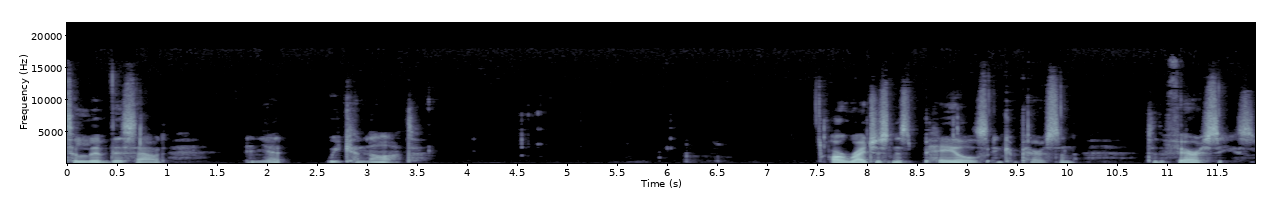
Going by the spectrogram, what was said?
to live this out, and yet we cannot. Our righteousness pales in comparison to the Pharisees,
